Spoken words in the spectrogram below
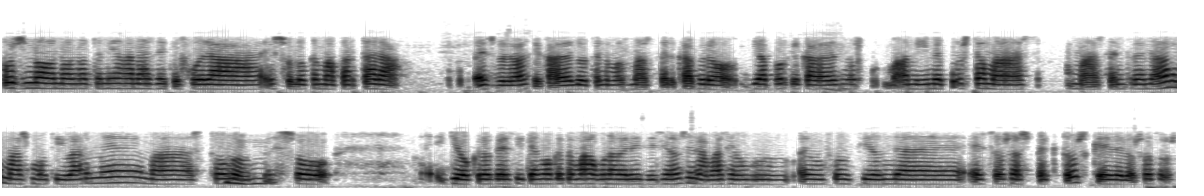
Pues no, no, no tenía ganas de que fuera eso lo que me apartara. Es verdad que cada vez lo tenemos más cerca, pero ya porque cada vez nos, a mí me cuesta más, más entrenar, más motivarme, más todo. Eso, yo creo que si tengo que tomar alguna decisión será más en, en, función de esos aspectos que de los otros.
